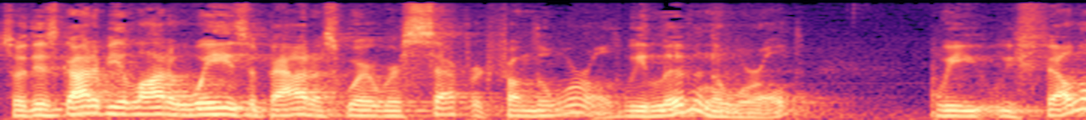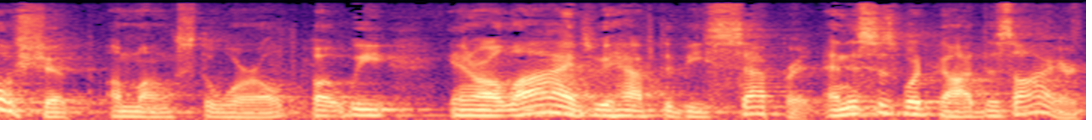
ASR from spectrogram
So there's got to be a lot of ways about us where we're separate from the world. We live in the world, we, we fellowship amongst the world, but we, in our lives, we have to be separate. And this is what God desired.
